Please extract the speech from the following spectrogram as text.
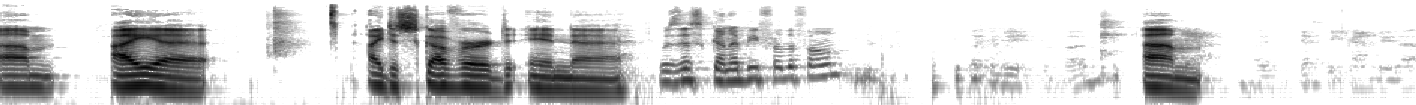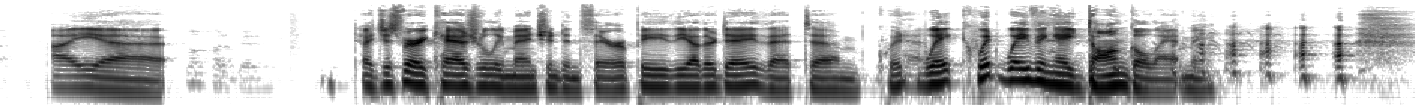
Um, I uh, I discovered in uh, Was this gonna be for the phone? um, I uh, I just very casually mentioned in therapy the other day that um, quit wa- quit waving a dongle at me.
